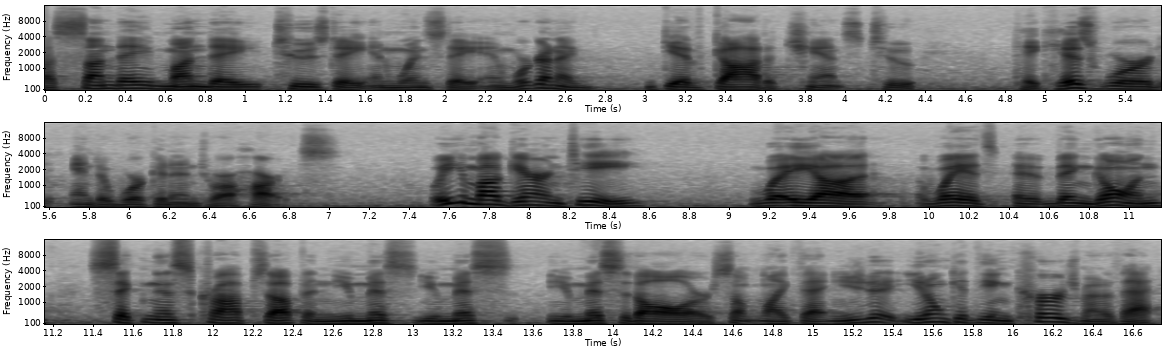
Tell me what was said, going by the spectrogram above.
a Sunday, Monday, Tuesday, and Wednesday, and we're going to give God a chance to take His word and to work it into our hearts. Well, you can about guarantee, way uh, way it's been going, sickness crops up and you miss you miss you miss it all or something like that, and you you don't get the encouragement of that.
